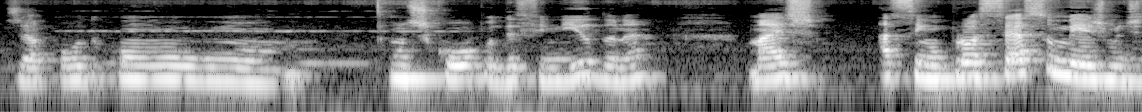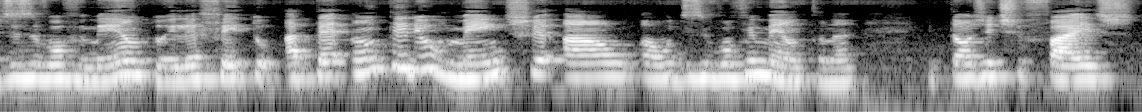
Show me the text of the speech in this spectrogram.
de acordo com um, um escopo definido, né, mas assim, o processo mesmo de desenvolvimento, ele é feito até anteriormente ao, ao desenvolvimento, né? Então, a gente faz,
